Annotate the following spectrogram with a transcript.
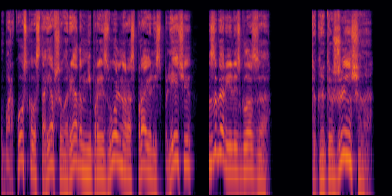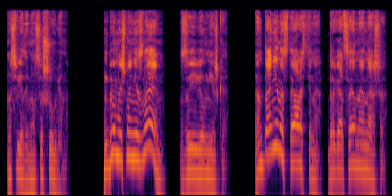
У Барковского, стоявшего рядом, непроизвольно расправились плечи, загорелись глаза. «Так это женщина!» — осведомился Шубин. «Думаешь, мы не знаем?» — заявил Мишка. «Антонина Старостина, драгоценная наша».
